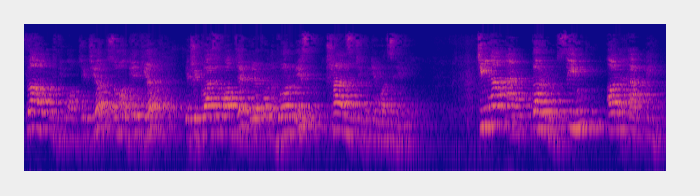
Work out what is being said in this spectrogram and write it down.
Flower is the object here. So again here, it requires an object. Therefore the verb is transitive again once again. Tina and Tarun seem unhappy.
